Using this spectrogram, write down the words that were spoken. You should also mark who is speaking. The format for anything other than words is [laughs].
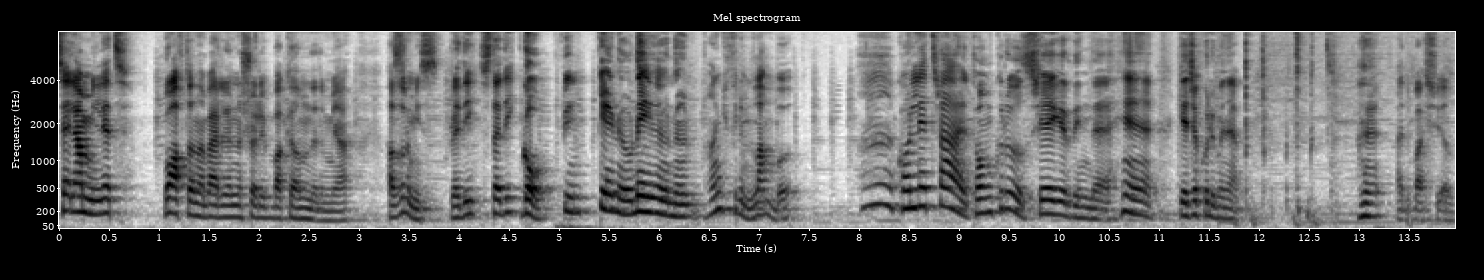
Speaker 1: Selam millet. Bu haftanın haberlerine şöyle bir bakalım dedim ya. Hazır mıyız? Ready, steady, go. Hangi film lan bu? Ha, Collateral, Tom Cruise şeye girdiğinde. [laughs] Gece kulübüne. [laughs] Hadi başlayalım.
